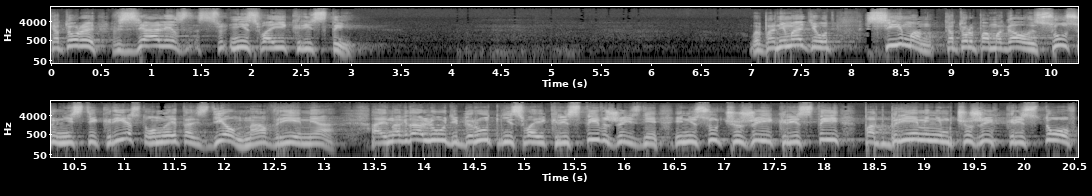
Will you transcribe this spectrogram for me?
которые взяли не свои кресты. Вы понимаете, вот Симон, который помогал Иисусу нести крест, он это сделал на время. А иногда люди берут не свои кресты в жизни и несут чужие кресты под бременем чужих крестов,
